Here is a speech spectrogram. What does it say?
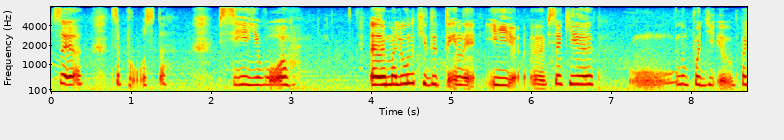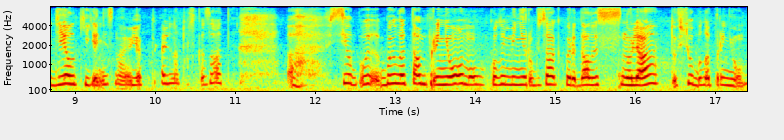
це, це просто. Всі його малюнки дитини і е, всякі ну, поділки, я не знаю, як правильно тут сказати. Все було там при ньому. Коли мені рюкзак передали з нуля, то все було при ньому.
